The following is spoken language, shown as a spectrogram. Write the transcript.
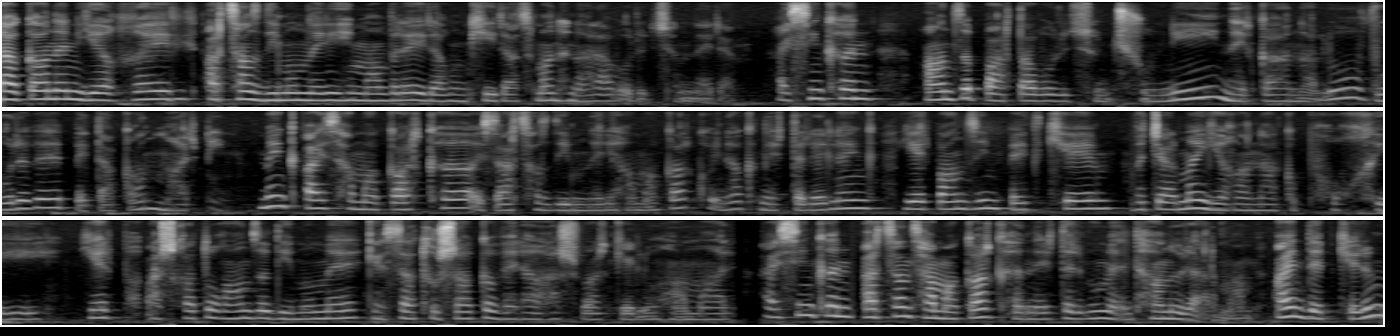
էական են եղել արցանց դիմումների հիման վրա իրավունքի իրացման հնարավորությունները։ Այսինքն անձը պարտավորություն չունի ներկայանալու որևէ պետական մարմին։ Մենք այս համակարգը, այս արցած դիմումների համակարգը օրինակ ներդրել ենք, երբ անձին պետք է վճարման եղանակը փոխի, երբ աշխատող անձը դիմում է կենսաթոշակը վերահաշվարկելու համար։ Այսինքն արցանց համակարգը ներդրվում է ընդհանուր առմամբ։ Այն դեպքերում,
